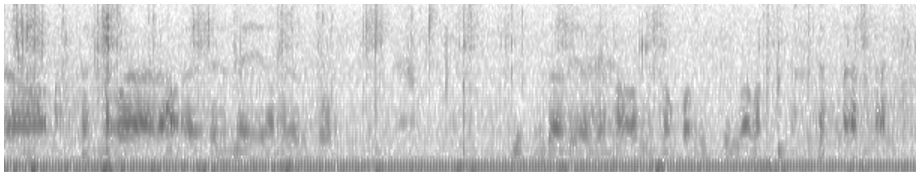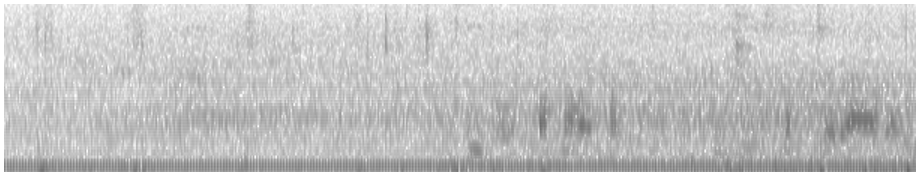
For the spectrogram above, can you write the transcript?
ja. Å, ja, ja, er det nøye han hører på? Det burde jeg gjøre med alle kampene vi spiller, da. Kino, annenhver kamp. Slappe ræva i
